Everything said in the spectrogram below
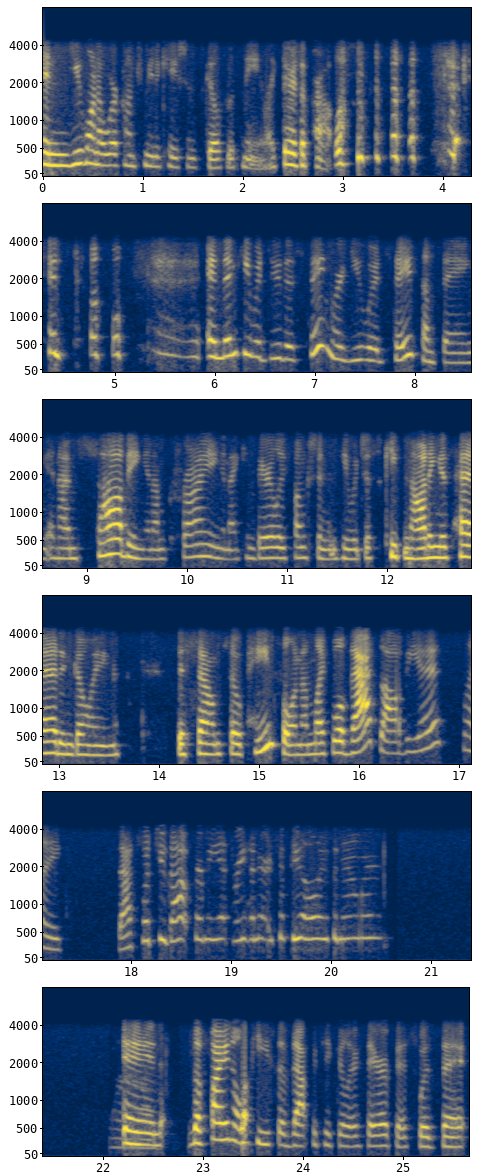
And you want to work on communication skills with me. Like there's a problem. and so and then he would do this thing where you would say something and I'm sobbing and I'm crying and I can barely function and he would just keep nodding his head and going, This sounds so painful and I'm like, Well that's obvious. Like that's what you got for me at three hundred and fifty dollars an hour? Wow. And the final piece of that particular therapist was that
